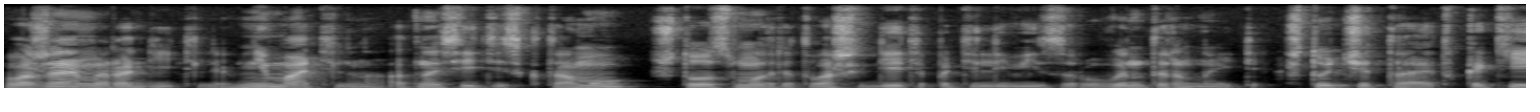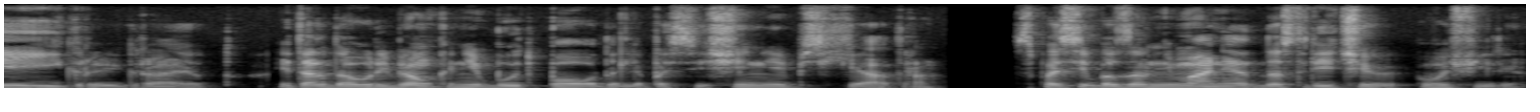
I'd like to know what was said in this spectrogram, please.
Уважаемые родители, внимательно относитесь к тому, что смотрят ваши дети по телевизору, в интернете, что читают, в какие игры играют. И тогда у ребенка не будет повода для посещения психиатра. Спасибо за внимание, до встречи в эфире.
